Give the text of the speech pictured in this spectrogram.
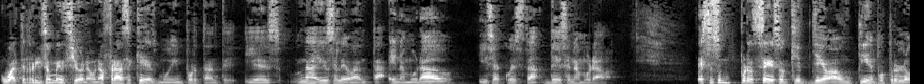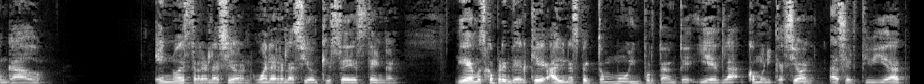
Walter Rizzo menciona una frase que es muy importante y es nadie se levanta enamorado y se acuesta desenamorado. Este es un proceso que lleva un tiempo prolongado en nuestra relación o en la relación que ustedes tengan y debemos comprender que hay un aspecto muy importante y es la comunicación, asertividad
